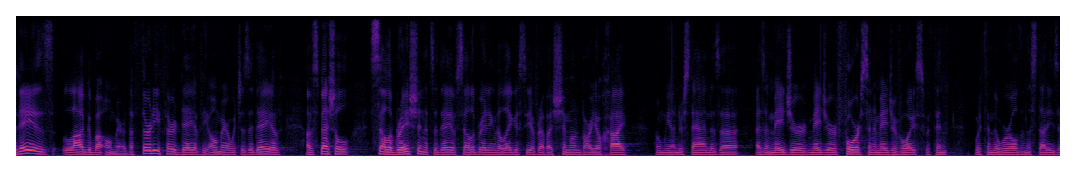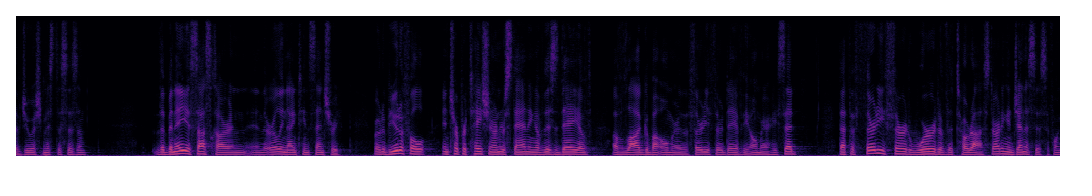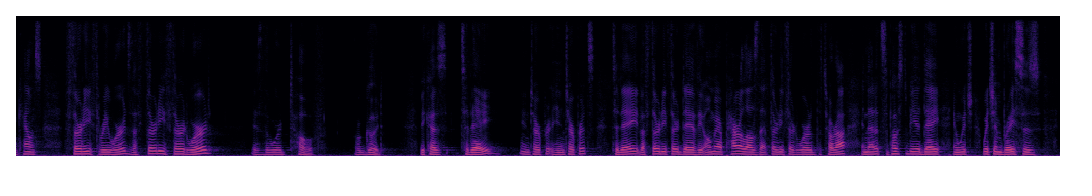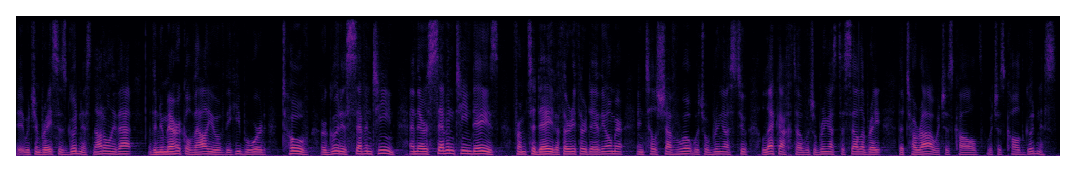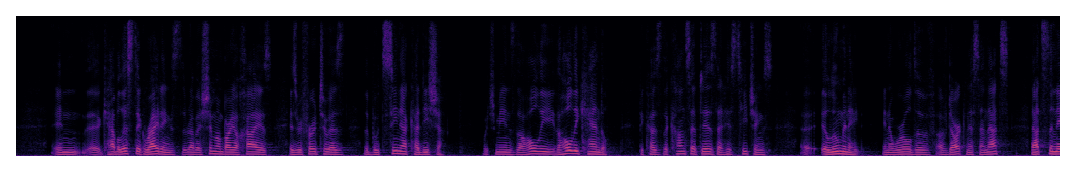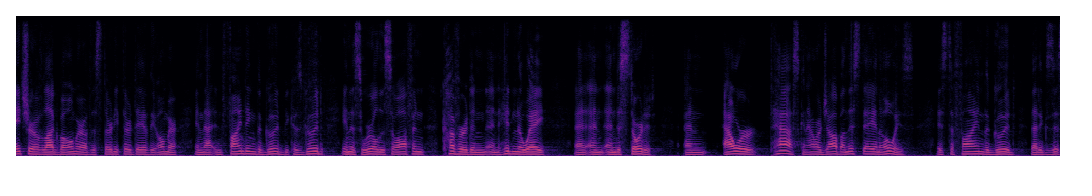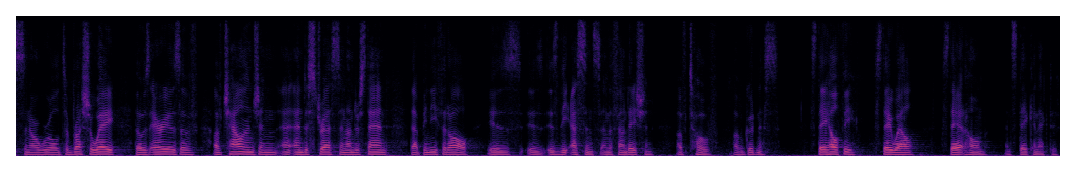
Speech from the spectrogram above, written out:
Today is Lag BaOmer, the 33rd day of the Omer, which is a day of, of special celebration. It's a day of celebrating the legacy of Rabbi Shimon Bar Yochai, whom we understand as a, as a major, major force and a major voice within, within the world and the studies of Jewish mysticism. The Bnei Yissaschar in, in the early 19th century wrote a beautiful interpretation or understanding of this day of, of Lag BaOmer, the 33rd day of the Omer. He said that the 33rd word of the Torah, starting in Genesis, if one counts 33 words, the 33rd word is the word tov, or good. Because today, he, interpret, he interprets, today, the 33rd day of the Omer parallels that 33rd word of the Torah, and that it's supposed to be a day in which, which embraces which embraces goodness. Not only that, the numerical value of the Hebrew word tov, or good, is 17. And there are 17 days from today, the 33rd day of the Omer, until Shavuot, which will bring us to Lekach Tov, which will bring us to celebrate the Torah, which is called, which is called goodness. In uh, Kabbalistic writings, the Rabbi Shimon Bar Yochai is, is referred to as the Butzina Kadisha, which means the holy, the holy candle, because the concept is that his teachings uh, illuminate in a world of, of darkness. And that's, that's the nature of Lag BaOmer, of this 33rd day of the Omer, in that in finding the good, because good in this world is so often covered and, and hidden away and, and, and distorted. And our task and our job on this day and always is to find the good that exists in our world, to brush away those areas of, of challenge and, and distress, and understand that beneath it all is, is, is the essence and the foundation of Tov, of goodness. Stay healthy, stay well, stay at home, and stay connected.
